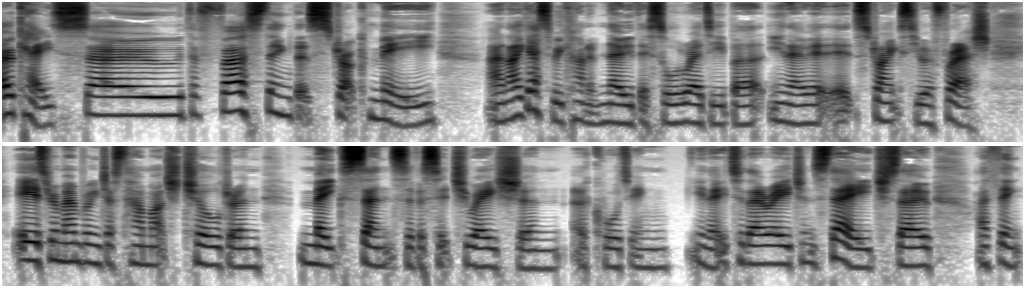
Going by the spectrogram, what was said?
Okay, so the first thing that struck me, and I guess we kind of know this already, but you know, it, it strikes you afresh, is remembering just how much children make sense of a situation according, you know, to their age and stage. So I think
